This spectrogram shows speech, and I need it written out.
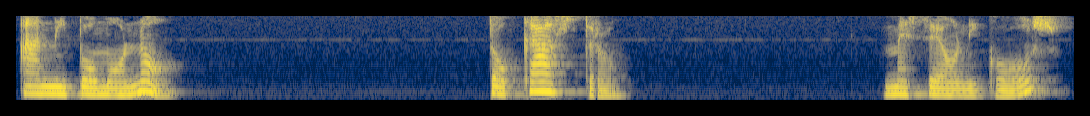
ανυπομονώ το κάστρο. Μεσαιωνικός,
